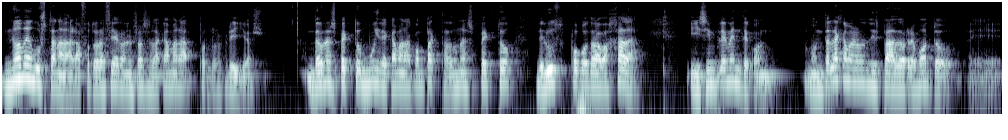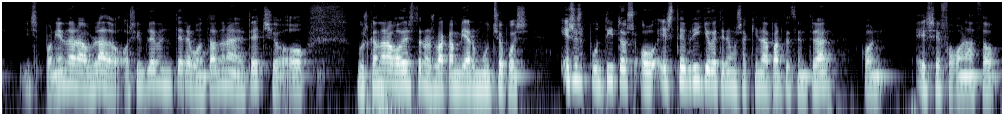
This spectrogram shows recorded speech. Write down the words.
No me gusta nada la fotografía con el flash en la cámara por los brillos. Da un aspecto muy de cámara compacta, da un aspecto de luz poco trabajada. Y simplemente con montar la cámara en un disparador remoto, eh, poniéndola a un lado, o simplemente remontándola en el techo, o buscando algo de esto, nos va a cambiar mucho, pues, esos puntitos o este brillo que tenemos aquí en la parte central con ese fogonazo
